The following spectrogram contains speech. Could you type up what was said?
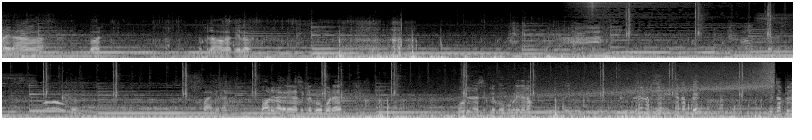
रहा होगा कौन तो खुला होगा केलो ಬೋರಿನ ಗರಿನ ಸಿಗ್ಲಿ ಗೋಬೋಡೆ ಬೋರಿನ ಸಿಗ್ಲಿ ಗೋಬೋಡಿದೇನೋ ಏನು ತಪ್ಪಿ ತಪ್ಪಿನ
